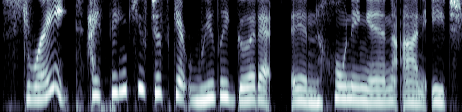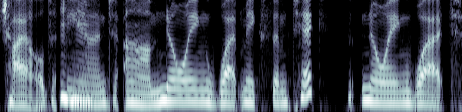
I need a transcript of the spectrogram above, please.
straight? I think you just get really good at in honing in on each child and um, knowing what makes them tick, knowing what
